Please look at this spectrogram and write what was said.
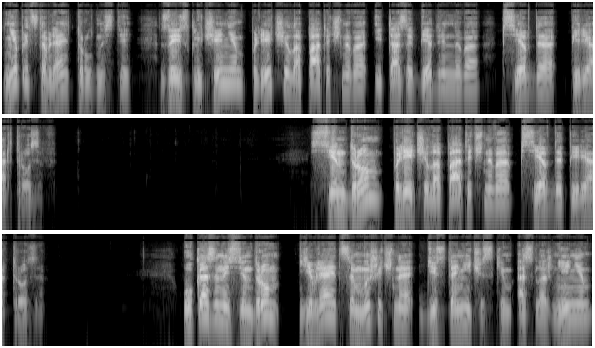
не представляет трудностей, за исключением плечи-лопаточного и тазобедренного псевдопериартрозов. Синдром плечи-лопаточного псевдопериартроза. Указанный синдром является мышечно-дистоническим осложнением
